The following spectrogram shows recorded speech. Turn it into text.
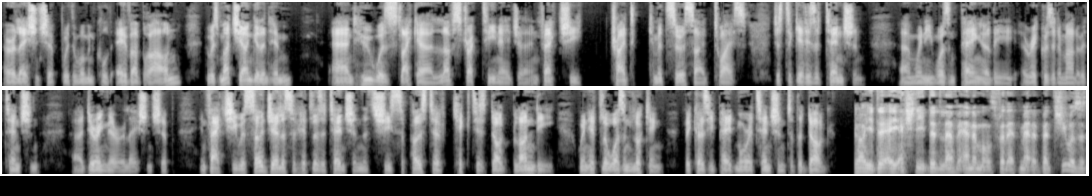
a relationship with a woman called Eva Braun, who was much younger than him and who was like a love struck teenager. In fact, she tried to commit suicide twice just to get his attention um, when he wasn't paying her the requisite amount of attention uh, during their relationship. In fact, she was so jealous of Hitler's attention that she's supposed to have kicked his dog Blondie when Hitler wasn't looking because he paid more attention to the dog. Oh, he did. He actually did love animals for that matter, but she was a,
